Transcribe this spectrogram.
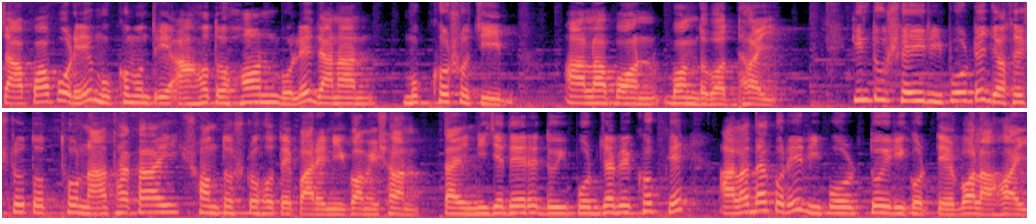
চাপা পড়ে মুখ্যমন্ত্রী আহত হন বলে জানান মুখ্য সচিব আলাপন বন্দ্যোপাধ্যায়। কিন্তু সেই রিপোর্টে যথেষ্ট তথ্য না থাকায় সন্তুষ্ট হতে পারেনি কমিশন। তাই নিজেদের দুই পর্যবেক্ষককে আলাদা করে রিপোর্ট তৈরি করতে বলা হয়।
